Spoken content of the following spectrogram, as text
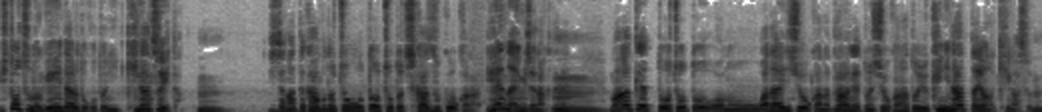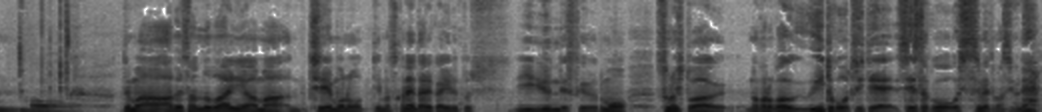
一つの原因であるということに気がついた。うん。したがって兜町とちょっと近づこうかな。変な意味じゃなくてね、うんマーケットをちょっとあの話題にしようかな、ターゲットにしようかなという気になったような気がする。でも、あ安倍さんの場合には、まあ、知恵者って言いますかね、誰かいるとし、いるんですけれども、その人は、なかなかいいとこをついて政策を推し進めてますよね。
